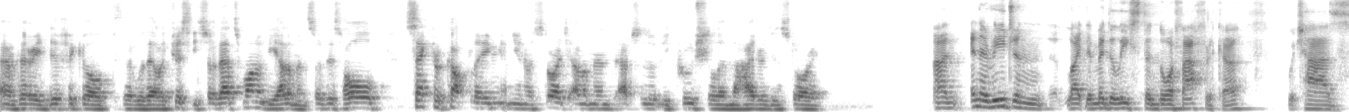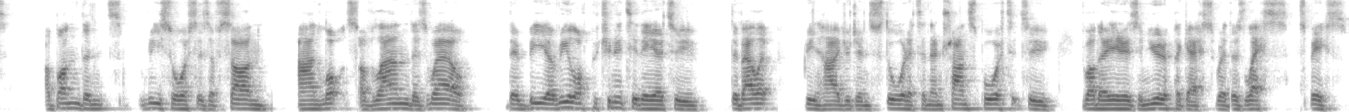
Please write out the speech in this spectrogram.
and very difficult with electricity. So that's one of the elements. So this whole sector coupling, you know, storage element absolutely crucial in the hydrogen story. And in a region like the Middle East and North Africa, which has abundant resources of sun and lots of land as well, there'd be a real opportunity there to develop green hydrogen, store it, and then transport it to other areas in Europe, I guess, where there's less space.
